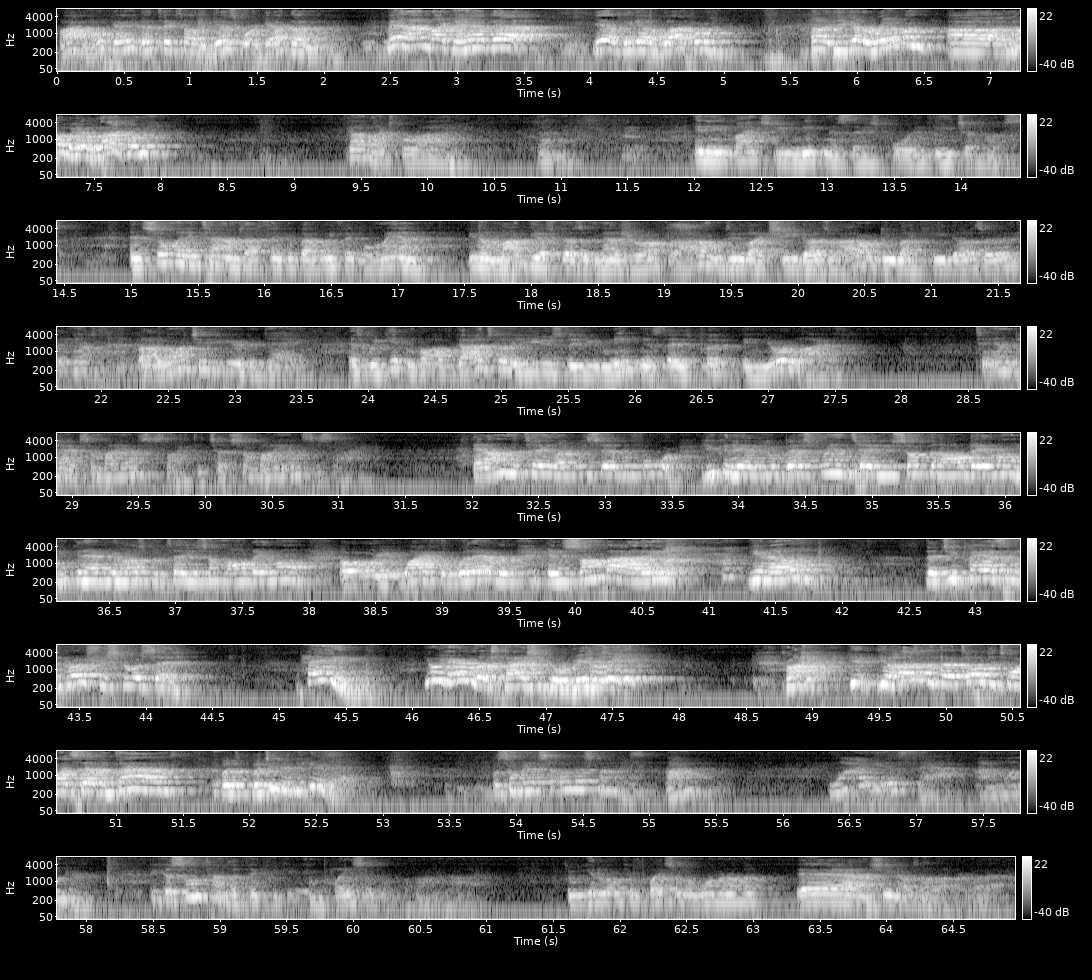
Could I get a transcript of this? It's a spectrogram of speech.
Wow, okay, that takes all the guesswork out, doesn't it? Man, I'd like to have that. Yeah, we got a black one. Uh, you got a red one? Uh, no, we got a black one. God likes variety, doesn't he? And he likes uniqueness that he's poured in each of us. And so many times I think about, we think, well, man, you know, my gift doesn't measure up, or I don't do like she does, or I don't do like he does, or anything else. But I want you to hear today, as we get involved, God's going to use the uniqueness that He's put in your life to impact somebody else's life, to touch somebody else's life. And I'm going to tell you, like we said before, you can have your best friend tell you something all day long. You can have your husband tell you something all day long, or, or your wife, or whatever. And somebody, you know, that you pass in the grocery store said, Hey, your hair looks nice. You go, really? right? Your, your husband done told you 27 times, but, but you didn't hear that. But somebody else said, oh, that's nice, right? Why is that? I wonder. Because sometimes I think we get complacent with one another. Do we get a little complacent with one another? Yeah, she knows I love her, whatever.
